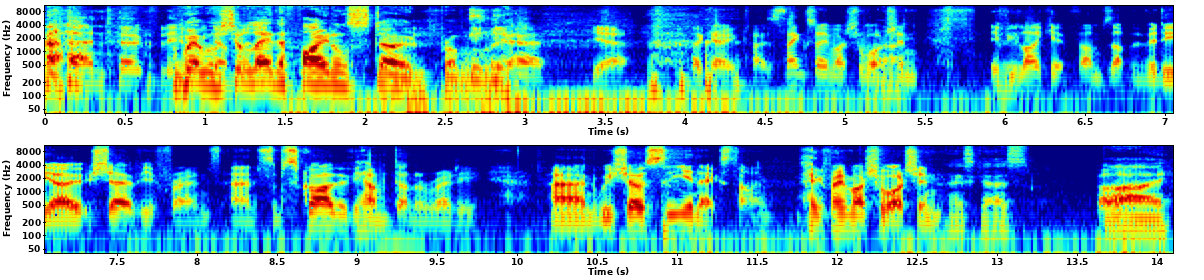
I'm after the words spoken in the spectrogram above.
and hopefully Where we'll we done lay the final stone, probably. yeah, yeah. Okay, guys. Thanks very much for Right. watching. If you like it, thumbs up the video, share with your friends, and subscribe if you haven't done already. And we shall see you next time. Thank you very much for watching. Thanks, guys. Bye-bye. Bye.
